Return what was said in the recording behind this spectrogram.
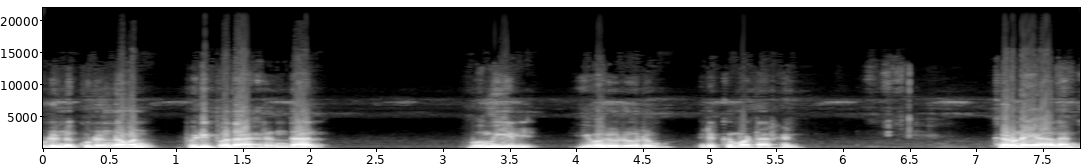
உடனுக்குடன் அவன் பிடிப்பதாக இருந்தால் பூமியில் இவர் ஒருவரும் இருக்க மாட்டார்கள். கருணையாளன்.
